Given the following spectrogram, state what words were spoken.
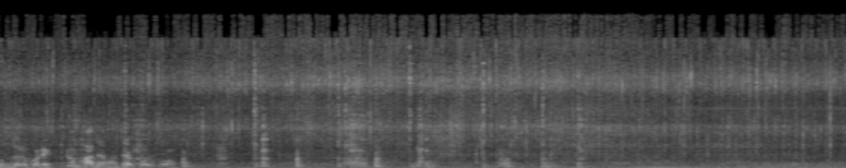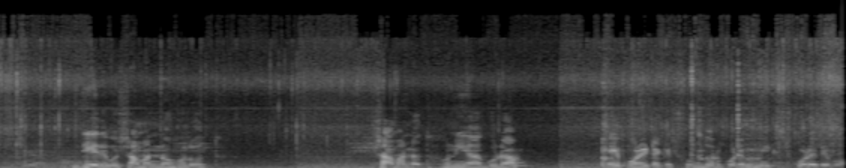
সুন্দর করে একটু ভাজা ভাজা করব। দিয়ে দেবো সামান্য হলুদ, সামান্য ধনিয়া গুঁড়া। এরপর এটাকে সুন্দর করে মিক্সড করে দেবো।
